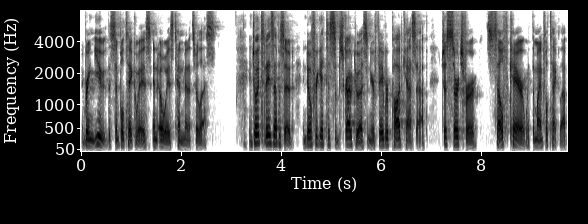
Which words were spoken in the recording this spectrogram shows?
and bring you the simple takeaways in always 10 minutes or less. Enjoy today's episode, and don't forget to subscribe to us in your favorite podcast app. Just search for Self Care with the Mindful Tech Lab.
